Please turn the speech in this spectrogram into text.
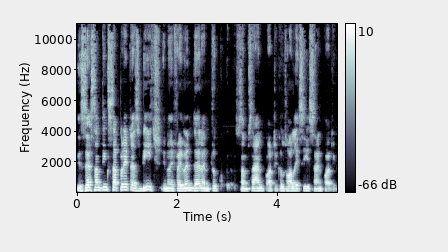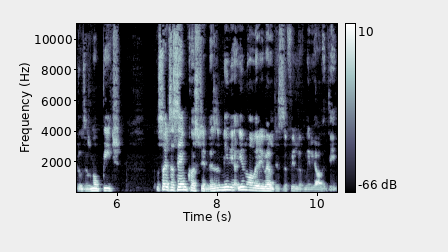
is there something separate as beach? You know, if I went there and took some sand particles, all I see is sand particles. There's no beach. So it's the same question. This is media. You know very well this is the field of mereology.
